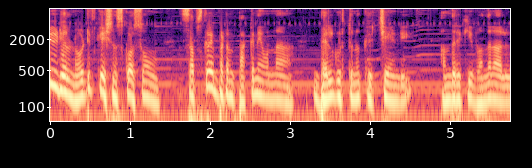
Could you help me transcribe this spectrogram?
వీడియోల నోటిఫికేషన్స్ కోసం సబ్స్క్రైబ్ బటన్ పక్కనే ఉన్న బెల్ గుర్తును క్లిక్ చేయండి. అందరికీ వందనాలు.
